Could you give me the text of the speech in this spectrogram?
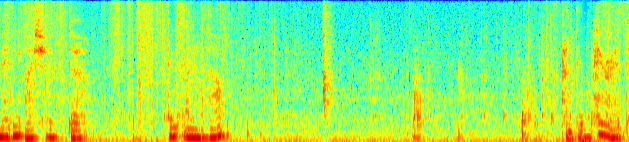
maybe I should uh, rinse my mouth out. And compare it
